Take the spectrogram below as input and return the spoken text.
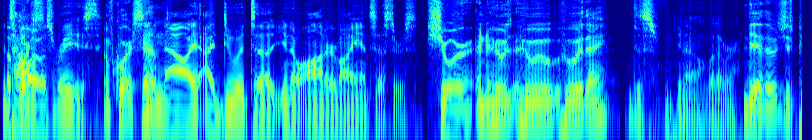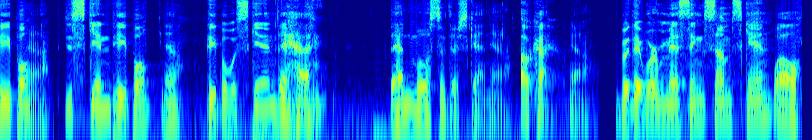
It's how. I was raised. Of course, So yeah. now I, I do it to you know honor my ancestors. sure. And who who who are they? Just you know whatever. Yeah, those just people. Yeah. Just skin people. Yeah, People with skin. they had they had most of their skin. Yeah, okay. yeah. But they were missing some skin. Well,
